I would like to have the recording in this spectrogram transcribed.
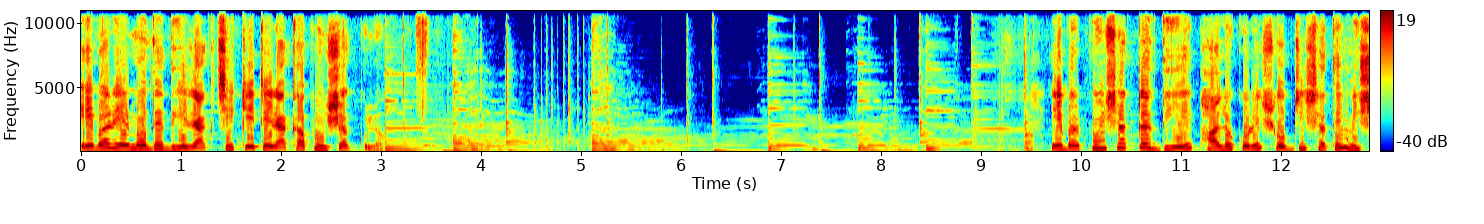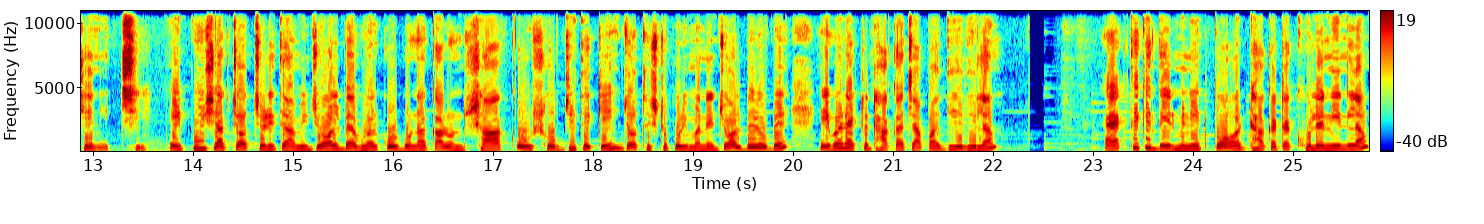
এবার এর মধ্যে দিয়ে রাখছি কেটে রাখা পুঁই শাকগুলো এবার পুঁই শাকটা দিয়ে ভালো করে সবজির সাথে মিশিয়ে নিচ্ছি। এই পুঁই শাক চচ্চড়িতে আমি জল ব্যবহার করব না, কারণ শাক ও সবজি থেকেই যথেষ্ট পরিমাণে জল বেরোবে। এবার একটা ঢাকা চাপা দিয়ে দিলাম। এক থেকে দেড় মিনিট পর ঢাকাটা খুলে নিলাম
